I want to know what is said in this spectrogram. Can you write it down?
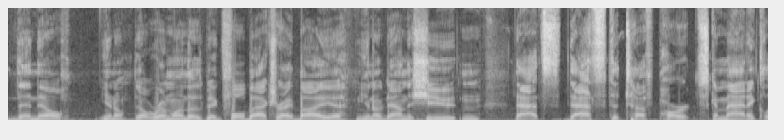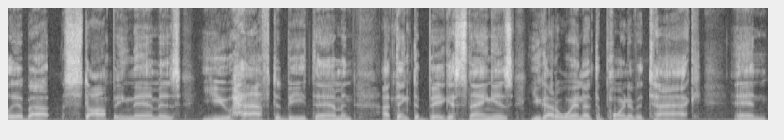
then they'll you know they'll run one of those big fullbacks right by you, you know, down the chute, and that's that's the tough part schematically about stopping them is you have to beat them, and I think the biggest thing is you got to win at the point of attack and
